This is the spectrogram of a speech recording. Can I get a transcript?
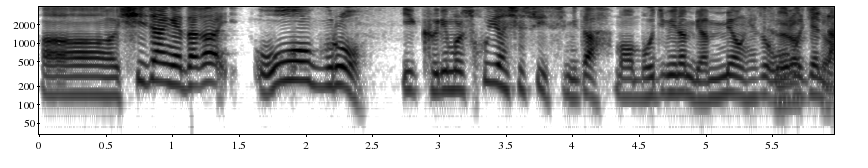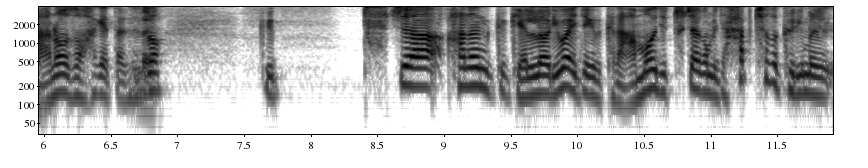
어, 시장에다가 5억으로 이 그림을 소유하실 수 있습니다. 뭐 모집 인원 몇 명 해서 5억을 이제 그렇죠. 나눠서 하겠다. 그래서 그 투자하는 그 갤러리와 이제 그 나머지 투자금을 이제 합쳐서 그림을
